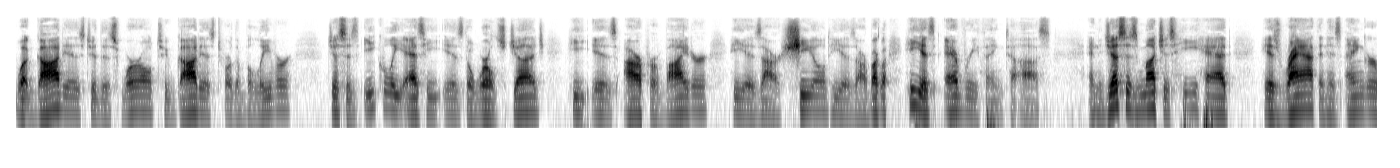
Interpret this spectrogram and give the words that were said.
what God is to this world, to God is for the believer, just as equally as He is the world's judge, He is our provider, He is our shield, He is our buckler, He is everything to us. And just as much as He had His wrath and His anger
